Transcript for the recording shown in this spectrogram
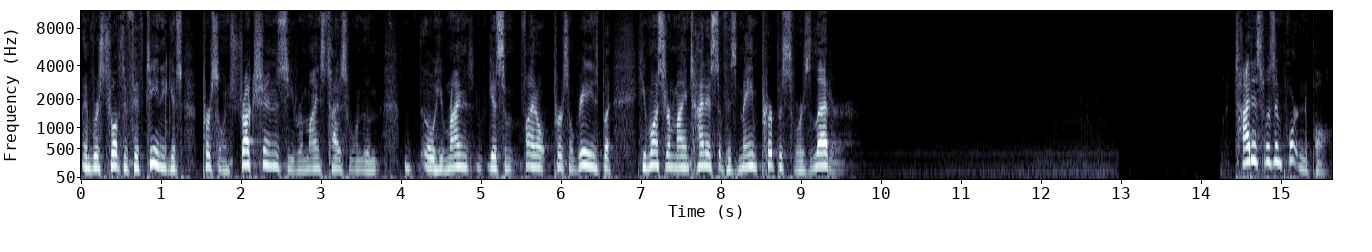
in verse 12 to 15, he gives personal instructions. He reminds Titus of one of them, oh, he reminds, gives some final personal greetings, but he wants to remind Titus of his main purpose for his letter. Titus was important to Paul.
